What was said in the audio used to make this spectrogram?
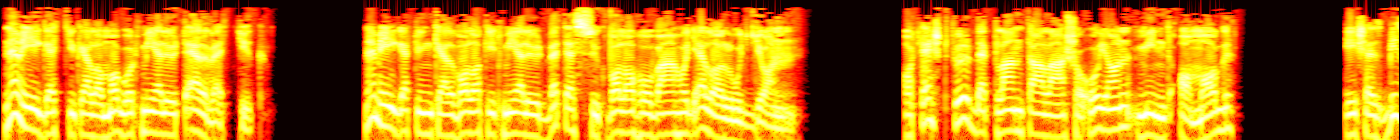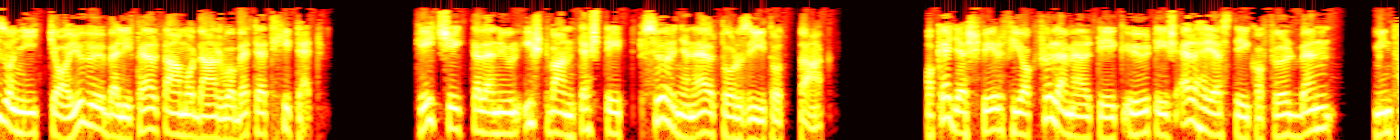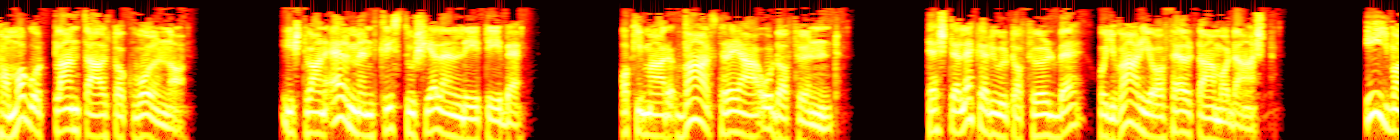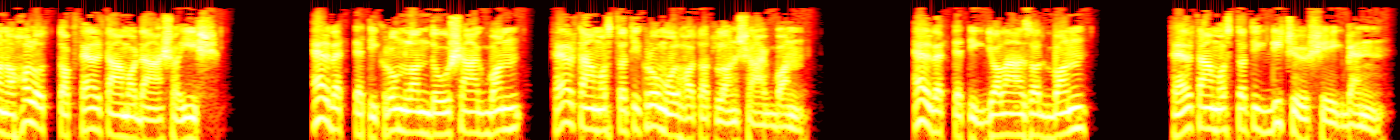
Nem égetjük el a magot, mielőtt elvetjük. Nem égetünk el valakit, mielőtt betesszük valahová, hogy elaludjon. A test földbeplantálása olyan, mint a mag, és ez bizonyítja a jövőbeli feltámadásba vetett hitet. Kétségtelenül István testét szörnyen eltorzították. A kegyes férfiak fölemelték őt és elhelyezték a földben, mintha magot plantáltak volna. István elment Krisztus jelenlétébe, aki már várt reá odafönt. Teste lekerült a földbe, hogy várja a feltámadást. Így van a halottak feltámadása is. Elvettetik romlandóságban, feltámasztatik romolhatatlanságban. Elvettetik gyalázatban, feltámasztatik dicsőségben.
